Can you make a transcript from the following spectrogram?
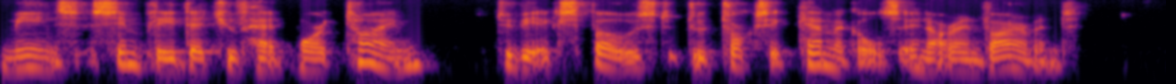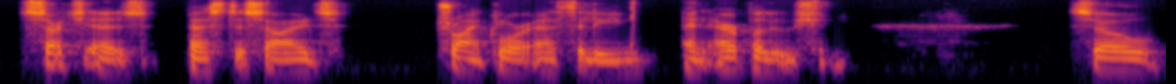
means simply that you've had more time to be exposed to toxic chemicals in our environment, such as pesticides, trichloroethylene, and air pollution. So,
